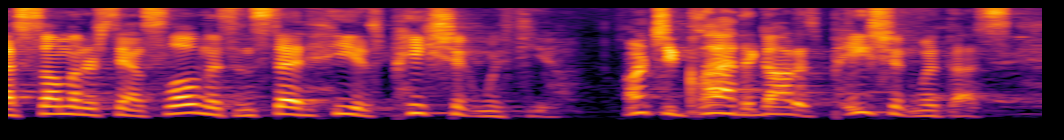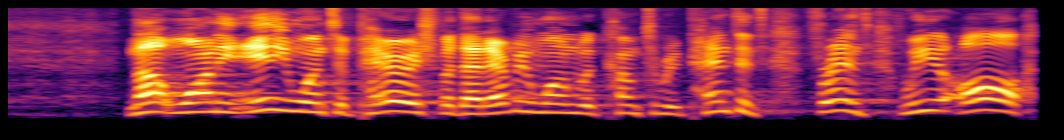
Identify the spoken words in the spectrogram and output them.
as some understand slowness. Instead, he is patient with you. Aren't you glad that God is patient with us? not wanting anyone to perish, but that everyone would come to repentance. Friends, we all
